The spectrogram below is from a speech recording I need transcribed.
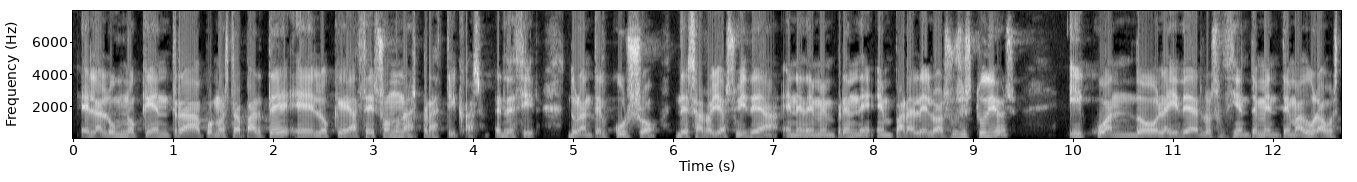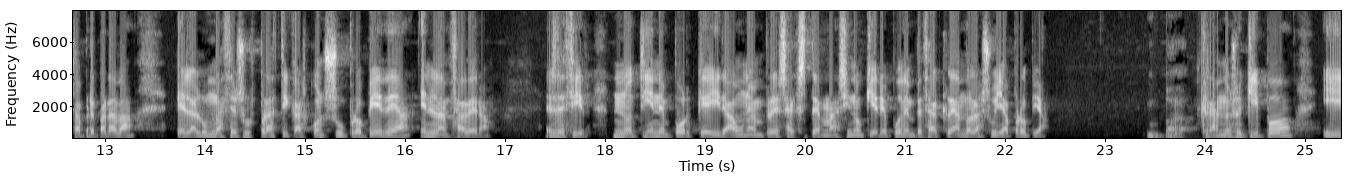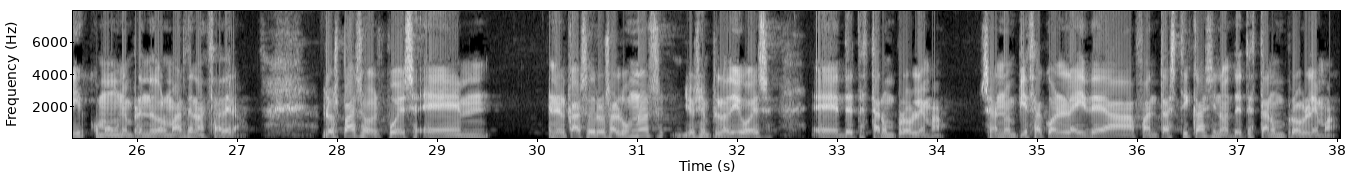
El alumno que entra por nuestra parte eh, lo que hace son unas prácticas, es decir, durante el curso desarrolla su idea en EDM Emprende en paralelo a sus estudios y cuando la idea es lo suficientemente madura o está preparada, el alumno hace sus prácticas con su propia idea en lanzadera. Es decir, no tiene por qué ir a una empresa externa si no quiere, puede empezar creando la suya propia creando su equipo y como un emprendedor más de lanzadera. Los pasos, pues em, en el caso de los alumnos, yo siempre lo digo, es eh, detectar un problema. O sea, no empieza con la idea fantástica, sino detectar un problema.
